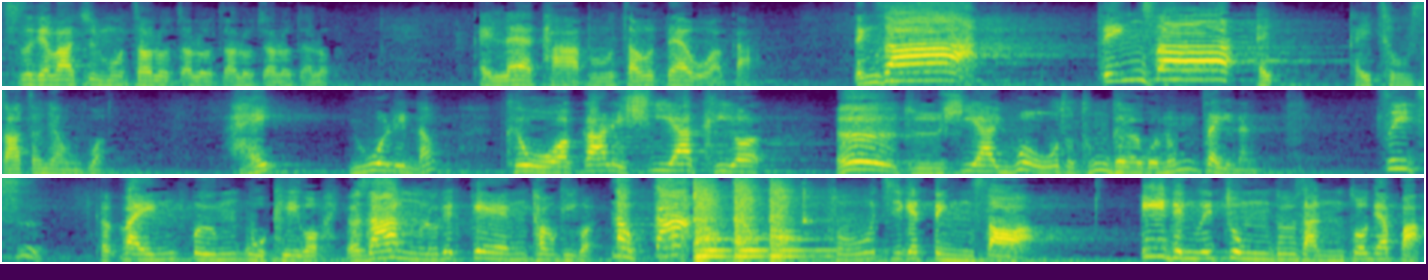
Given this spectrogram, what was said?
四个娃子母走路走路走路走路走路，该来他不走带我噶，顶上顶上，哎，该抽啥子鸟我？哎，我的脑，可我家里下去要儿子下我我都通透个弄贼人，这次。文本我看过，要上路的镜头看过，老家夫妻的顶上一定是中途上做的吧？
